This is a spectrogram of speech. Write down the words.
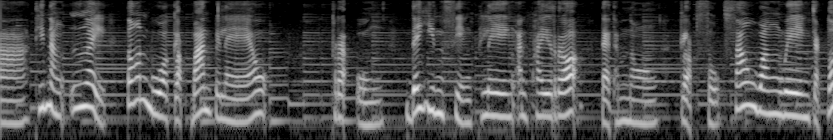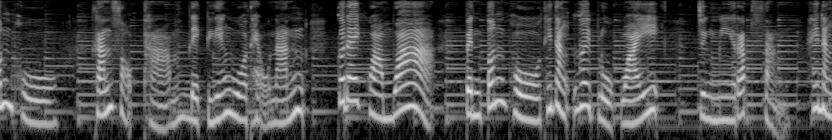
ลาที่นางเอื้อย ต้อนบัวกลับบ้านไปแล้ว พระองค์ได้ยินเสียงเพลงอันไพเราะแต่ทำนองกลับโศกเศร้าวังเวงจากต้นโพ ครั้นสอบถามเด็กเลี้ยงวัวแถวนั้น ก็ได้ความว่าเป็นต้นโพที่นางเอื้อยปลูกไว้ จึงมีรับสั่งให้นาง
